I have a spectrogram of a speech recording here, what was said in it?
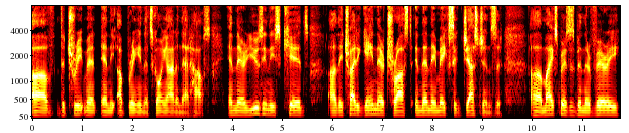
of the treatment and the upbringing that's going on in that house. And they're using these kids uh, they try to gain their trust and then they make suggestions. Uh, my experience has been they're very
